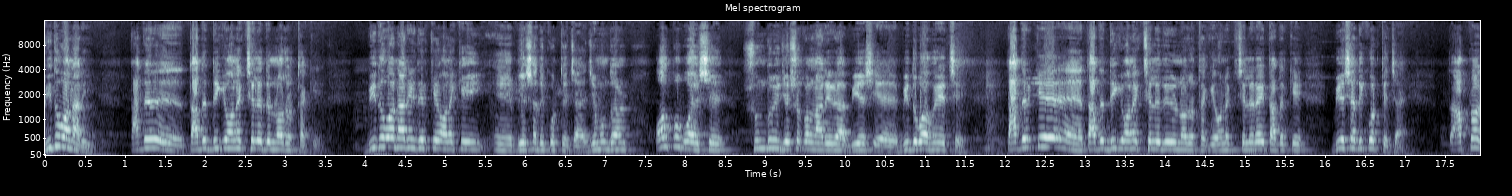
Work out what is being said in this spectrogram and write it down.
বিধবা নারী তাদের তাদের দিকে অনেক ছেলেদের নজর থাকে। বিধবা নারীদেরকে অনেকেই বিয়ে শাদী করতে চায়। যেমন ধরেন, অল্প বয়সে সুন্দরী যে সকল নারীরা বিয়ে বিধবা হয়েছে, তাদেরকে তাদের দিকে অনেক ছেলেদের নজর থাকে। অনেক ছেলেরাই তাদেরকে বিয়ে শাদী করতে চায়। তো আপনার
